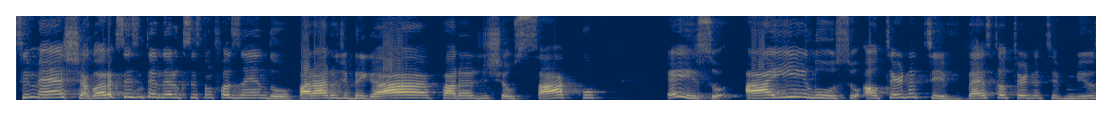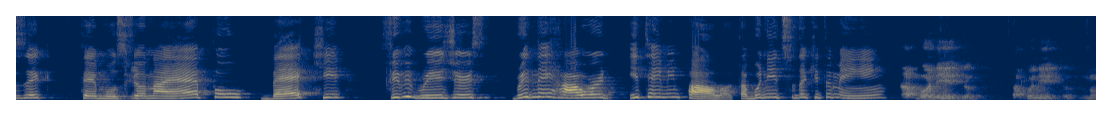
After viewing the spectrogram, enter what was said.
se mexe, agora que vocês entenderam o que vocês estão fazendo, pararam de brigar, pararam de encher o saco. É isso. Aí, Lúcio, Alternative, Best Alternative Music, temos Fiona Apple, Beck, Phoebe Bridgers, Britney Howard e Tame Impala. Tá bonito isso daqui também, hein? Tá bonito, tá bonito. Não,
